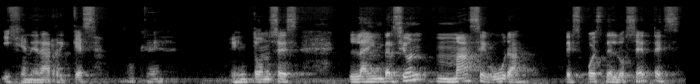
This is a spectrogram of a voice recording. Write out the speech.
y generar riqueza. Okay. Entonces, la inversión más segura después de los CETES,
